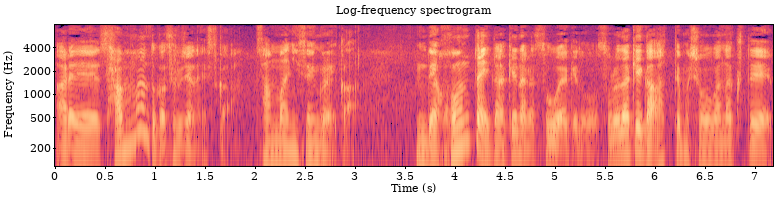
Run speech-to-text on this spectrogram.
あれ、3万とかするじゃないですか。3万2千ぐらいか。んで、本体だけならそうやけど、それだけがあってもしょうがなくて、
